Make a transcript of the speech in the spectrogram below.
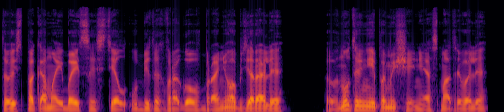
то есть пока мои бойцы с тел убитых врагов броню обдирали, внутренние помещения осматривали,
